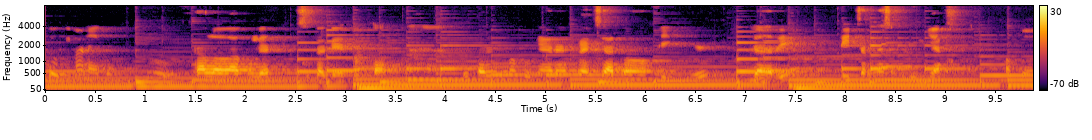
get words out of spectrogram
itu gimana itu? kalau aku lihat sebagai tutor tutor itu mempunyai referensi atau video dari teachernya sebelumnya Oke.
